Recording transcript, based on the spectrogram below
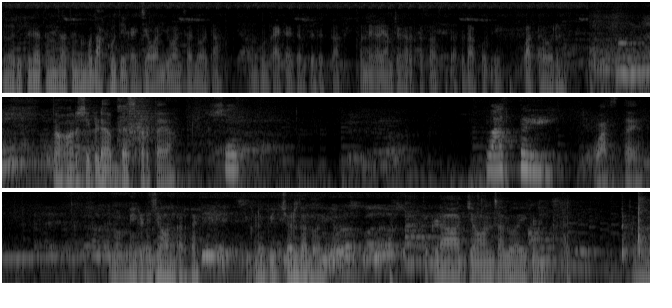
तर इकडे आता मी जाते तुम्हाला दाखवते काय जेवण बिवण चालू आता. कोण कोण काय काय करतात आता. संध्याकाळी आमच्या घरात कसं असतं आता दाखवते वातावरण. तर हर्ष इकडे अभ्यास करताय. शेत वाचतोय. वाचताय. मम्मी इकडे जेवण करताय. इकडे पिक्चर चालू आहे. तिकडं जेवण चालू आहे इकडे. तर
